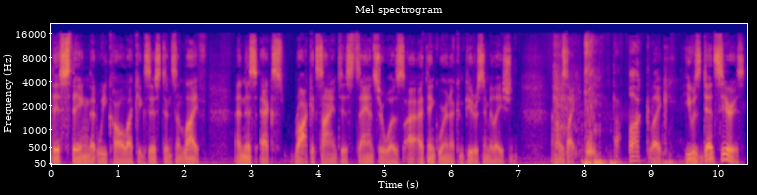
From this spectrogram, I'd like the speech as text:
this thing that we call like existence and life. And this ex rocket scientist's answer was, I, I think we're in a computer simulation. And I was like, the fuck? Like, he was dead serious.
